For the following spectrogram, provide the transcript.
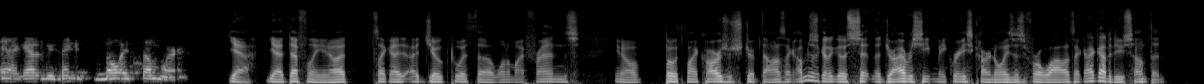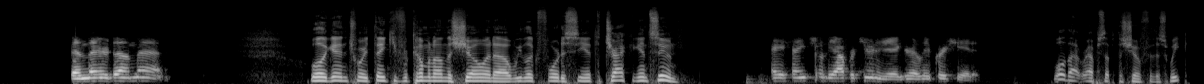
Yeah, I got to be making some noise somewhere. Yeah, yeah, definitely. You know, it's like I, I joked with uh, one of my friends. You know, both my cars are stripped down. I was like, I'm just gonna go sit in the driver's seat and make race car noises for a while. I was like, I got to do something. Been there, done that. Well, again, Troy, thank you for coming on the show, and uh, we look forward to seeing you at the track again soon. Hey, thanks for the opportunity. I greatly appreciate it. Well, that wraps up the show for this week.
